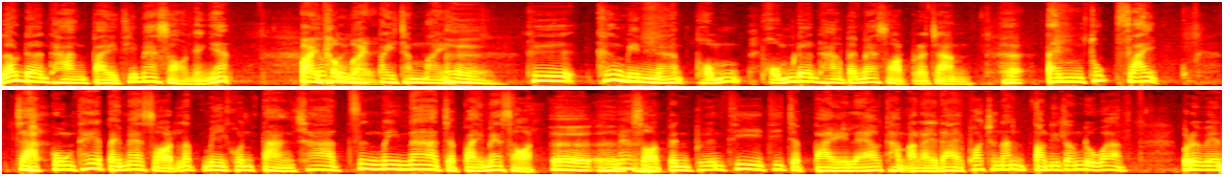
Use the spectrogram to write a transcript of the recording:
แล้วเดินทางไปที่แม่สอดอย่างเงี้ยไปยกตัวทำไมอย่างไปทำไมเออคือเครื่องบินนะครับผมผมเดินทางไปแม่สอดประจฮะำเต็มทุกไฟลท์ จากกรุงเทพไปแม่สอดแล้วมีคนต่างชาติ ซึ่งไม่น่าจะไปแม่สอด เออเออแม่สอดเป็นพื้นที่ที่จะไปแล้วทำอะไรได้ เพราะฉะนั้นตอนนี้ต้องดูว่าบริเวณ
